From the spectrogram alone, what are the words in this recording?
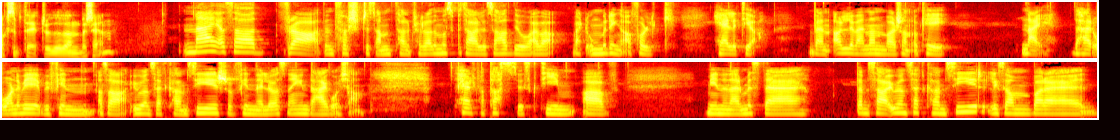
Aksepterte du den beskjeden? Nei, altså fra den første samtalen fra Radiumhospitalet så hadde jo jeg vært omringa av folk hele tida. Alle vennene bare sånn OK, nei, det her ordner vi. vi finner, altså Uansett hva de sier, så finner vi løsning. Det her går ikke an. Helt fantastisk team av mine nærmeste. De sa uansett hva de sier, liksom bare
